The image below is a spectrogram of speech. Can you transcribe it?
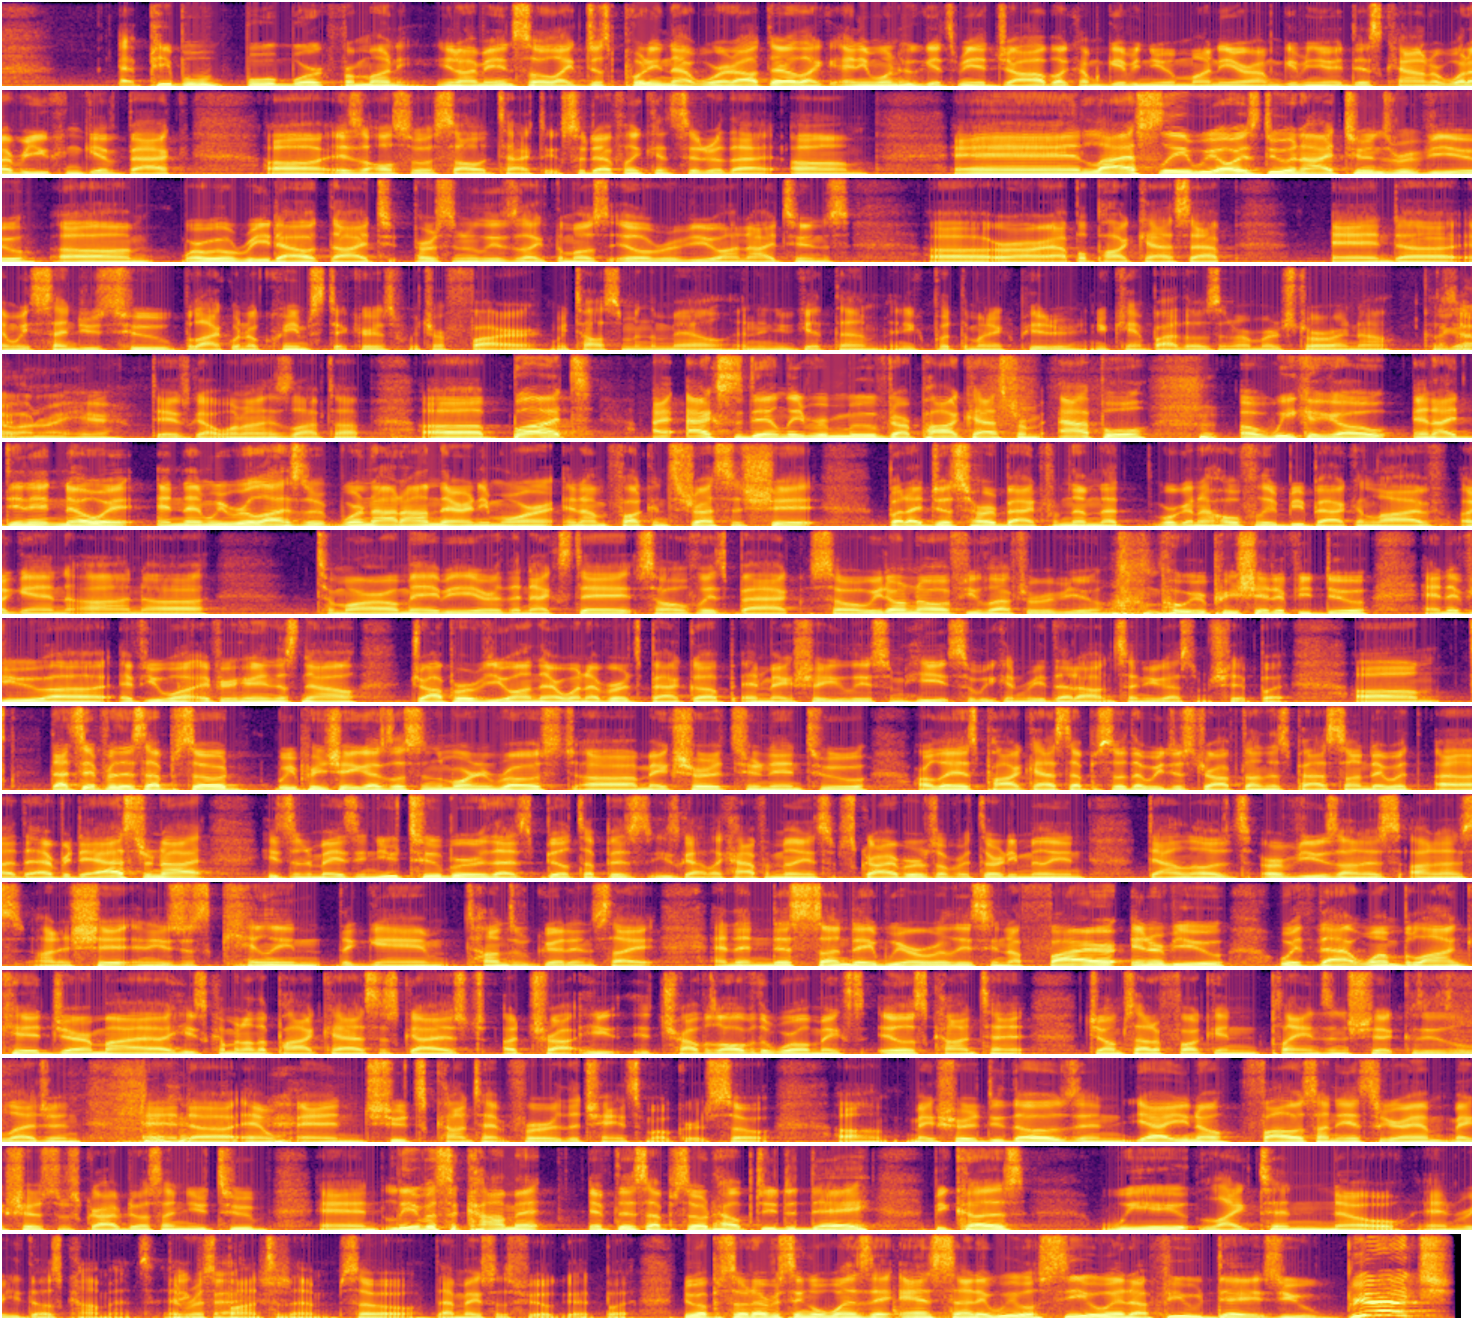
Uh, People will work for money, you know what I mean? So like just putting that word out there, like anyone who gets me a job, like I'm giving you money or I'm giving you a discount or whatever you can give back, uh, is also a solid tactic. So definitely consider that. Um, and lastly, we always do an iTunes review um, where we'll read out the person who leaves like the most ill review on iTunes uh, or our Apple Podcast app. And, uh, and we send you two black no cream stickers, which are fire. We toss them in the mail, and then you get them, and you can put them on your computer. And you can't buy those in our merch store right now. I got one right here. Dave's got one on his laptop. Uh, but I accidentally removed our podcast from Apple a week ago and I didn't know it. And then we realized that we're not on there anymore and I'm fucking stressed as shit. But I just heard back from them that we're going to hopefully be back in live again on uh, tomorrow maybe or the next day. So hopefully it's back. So we don't know if you left a review, but we appreciate if you do. And if you uh, if you want if you're hearing this now, drop a review on there whenever it's back up and make sure you leave some heat so we can read that out and send you guys some shit. But um, that's it for this episode. We appreciate you guys listening to the Morning Roast. Uh, make sure to tune in to our latest podcast episode that we just dropped on this past Sunday with uh, the Everyday Astronaut. He's an amazing YouTuber that's built up his. He's got like half a million subscribers, over 30 million downloads or views on his on his on his shit, and he's just killing the game. Tons of good insight. And then this Sunday we are releasing a fire interview with that one blonde kid, Jeremiah. He's coming on the podcast. This guy is a tra- he, he travels all over the world, makes illest content, jumps out of fucking planes and shit because he's a legend, and uh, and and shoots content for the Chainsmokers. So um, make sure to do those, and yeah, you know, follow us on Instagram. Make sure to subscribe to us on YouTube, and leave us a comment if this episode helped you today, because we like to know and read those comments and Big respond facts. to them. So that makes us feel good. But new episode every single Wednesday and Sunday. We will see you in a few days, you bitch.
